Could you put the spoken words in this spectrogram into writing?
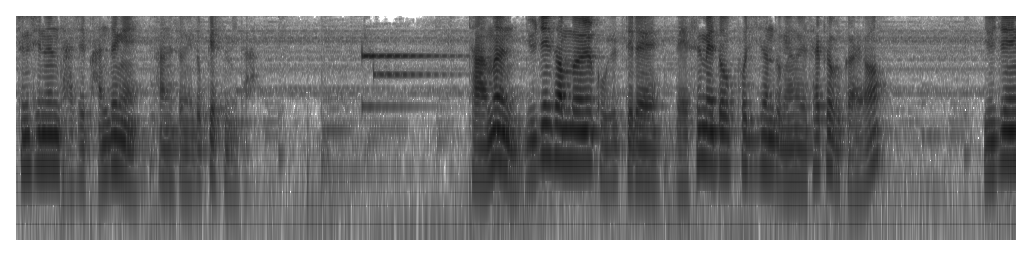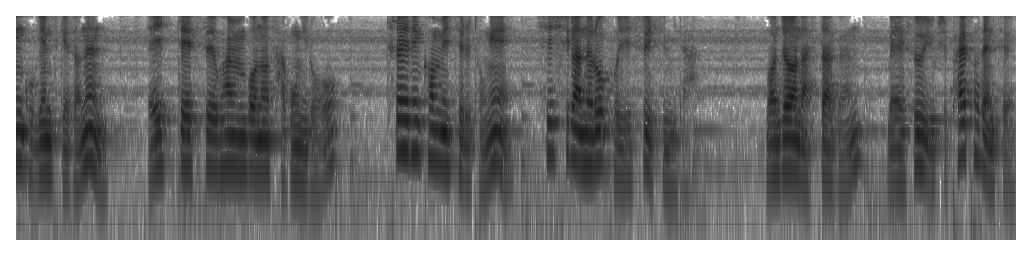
증시는 다시 반등의 가능성이 높겠습니다. 다음은 유진선물 고객들의 매수매도 포지션 동향을 살펴볼까요? 유진 고객님께서는 HTS 화면 번호 402로 trading 커뮤니티를 통해 실시간으로 보실 수 있습니다. 먼저 나스닥은 매수 68%,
